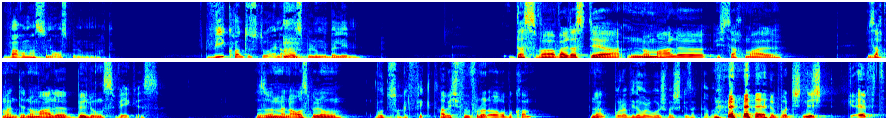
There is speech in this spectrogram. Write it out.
Warum hast du eine Ausbildung gemacht? Wie konntest du eine Ausbildung überleben? Das war, weil das der normale, ich sag mal, wie sagt man, der normale Bildungsweg ist. So in meiner Ausbildung Wozu gefickt? habe ich 500 Euro bekommen. Ne? Bruder, wiederhol, wo ich was ich gesagt habe. Wurde ich nicht geäfft.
